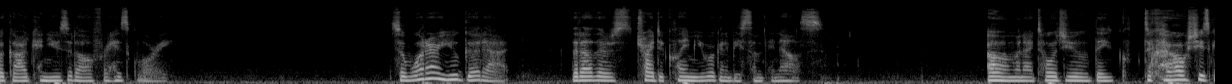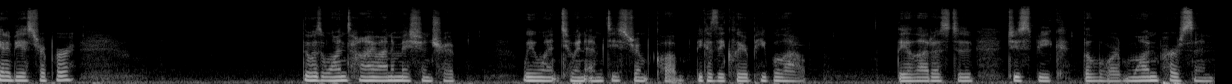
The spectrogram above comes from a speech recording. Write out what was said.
but God can use it all for His glory. So, what are you good at that others tried to claim you were going to be something else? Oh, and when I told you they declare, oh, she's going to be a stripper. There was one time on a mission trip, we went to an empty strip club because they cleared people out. They allowed us to, to speak the Lord. One person,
